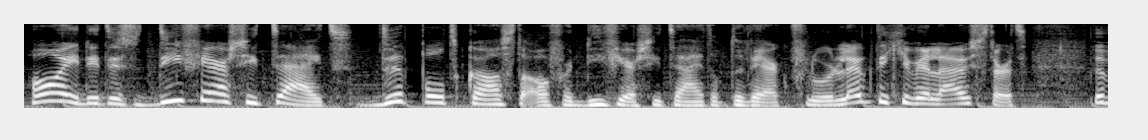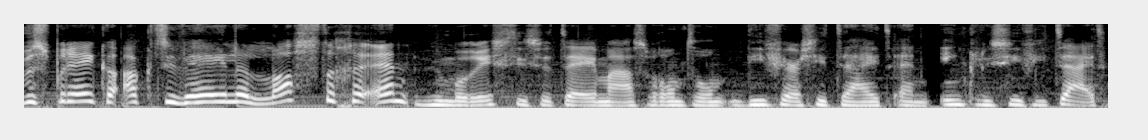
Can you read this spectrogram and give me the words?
Hoi, dit is Diversiteit, de podcast over diversiteit op de werkvloer. Leuk dat je weer luistert. We bespreken actuele, lastige en humoristische thema's rondom diversiteit en inclusiviteit.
